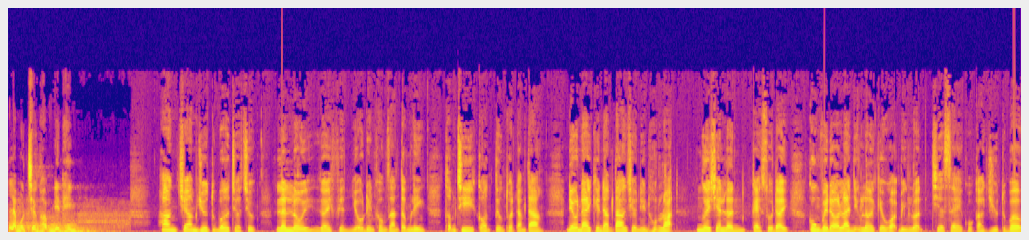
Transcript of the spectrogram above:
là một trường hợp điển hình. Hàng trăm YouTuber trở trực, lân lối gây phiền nhiễu đến không gian tâm linh, thậm chí còn tường thuật đám tang. Điều này khiến đám tang trở nên hỗn loạn, người chen lấn, kẻ xô đẩy, cùng với đó là những lời kêu gọi bình luận, chia sẻ của các YouTuber.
